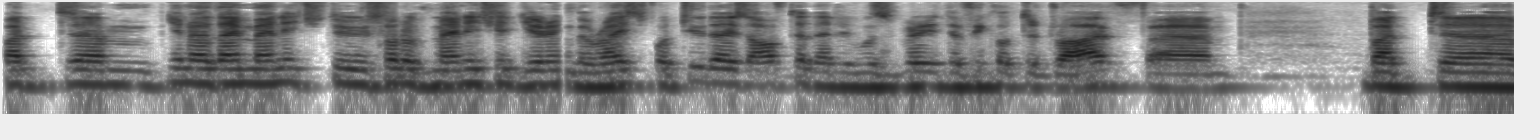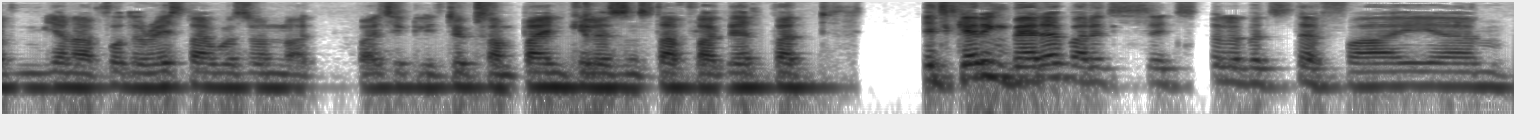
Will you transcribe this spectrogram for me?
but um, you know they managed to sort of manage it during the race. For two days after that, it was very difficult to drive. Um, but um, you know, for the rest, I was on. I basically took some painkillers and stuff like that. But it's getting better, but it's it's still a bit stiff. I um,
